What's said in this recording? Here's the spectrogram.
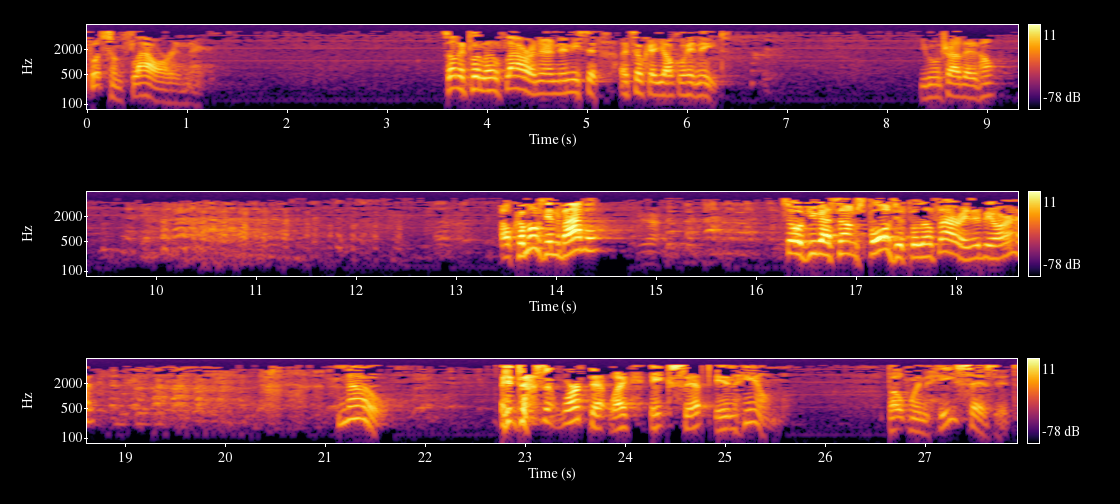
put some flour in there. So they put a little flour in there and then he said, it's okay, y'all go ahead and eat. You want to try that at home? Oh, come on, it's in the Bible. So if you got something spoiled, just put a little flour in it, it'll be alright. No. It doesn't work that way except in Him. But when He says it,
